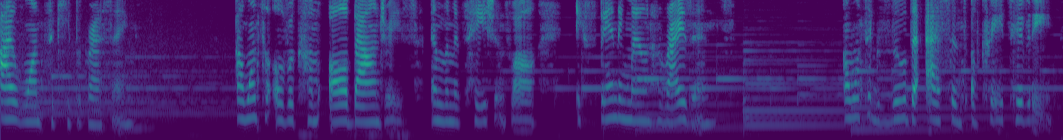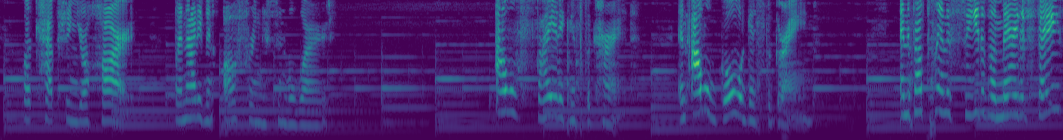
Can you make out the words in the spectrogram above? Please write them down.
I want to keep progressing. I want to overcome all boundaries and limitations while expanding my own horizons. I want to exude the essence of creativity while capturing your heart by not even offering a single word. I will fight against the current and I will go against the grain. And if I plant a seed of a merited faith,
